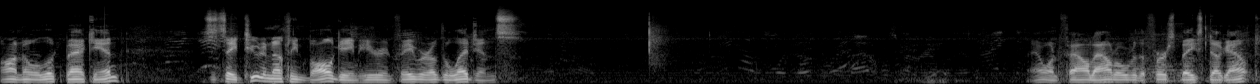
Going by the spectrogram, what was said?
Fontenot will look back in. It's a two to nothing ball game here in favor of the Legends. That one fouled out over the first base dugout.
